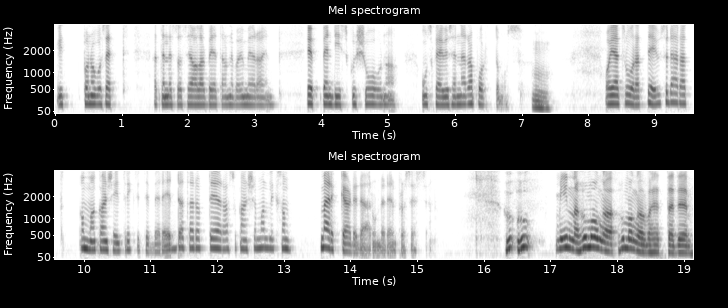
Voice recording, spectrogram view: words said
Inte på något sätt. Att den där socialarbetaren, det var ju mera en öppen diskussion och hon skrev ju sen en rapport om oss. Mm. Och jag tror att det är ju sådär att om man kanske inte riktigt är beredd att adoptera så kanske man liksom märker det där under den processen. Hur, hur, Minna, hur många, hur många vad heter det,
